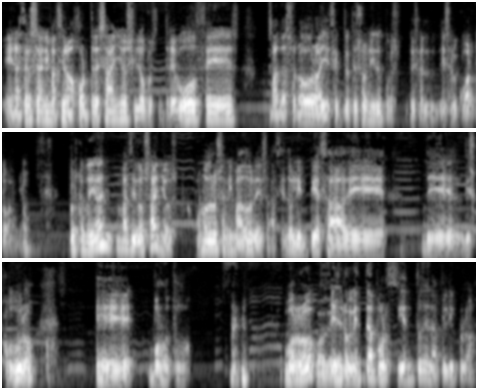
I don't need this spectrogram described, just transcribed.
En hacerse la animación a lo mejor tres años y luego pues entre voces, banda sonora y efectos de sonido, pues es el, es el cuarto año. Pues cuando llevan más de dos años, uno de los animadores haciendo limpieza de, del disco duro, eh, borró todo. borró Joder. el 90% de la película.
